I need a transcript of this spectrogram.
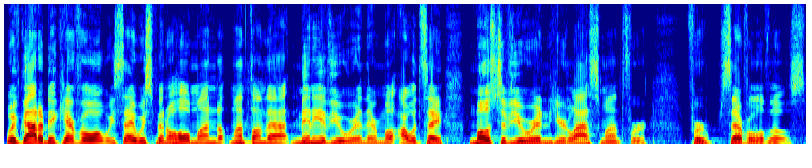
We've got to be careful what we say. We spent a whole month, month on that. Many of you were in there. Mo- I would say most of you were in here last month for, for several of those,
